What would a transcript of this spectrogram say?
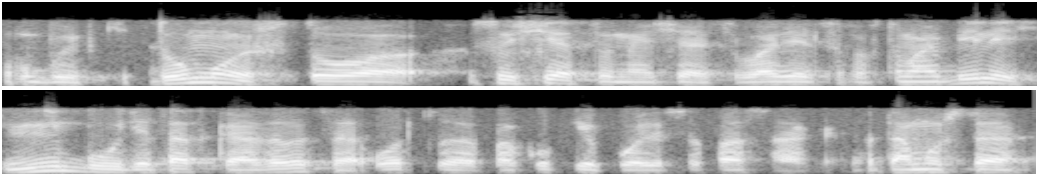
убытки. Думаю, что существенная часть владельцев автомобилей не будет отказываться от покупки полисов ОСАГО, потому что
